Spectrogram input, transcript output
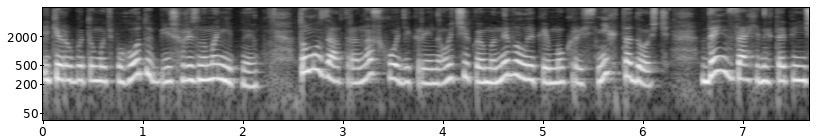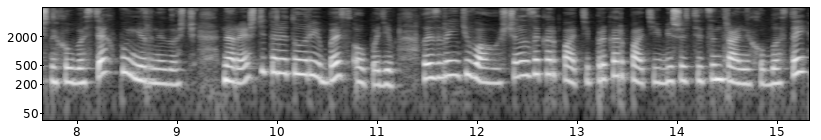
які робитимуть погоду більш різноманітною. Тому завтра на сході країни очікуємо невеликий мокрий сніг та дощ. Вдень в західних та північних областях помірний дощ. На решті території без опадів. Але зверніть увагу, що на Закарпатті, Прикарпатті і більшості центральних областей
